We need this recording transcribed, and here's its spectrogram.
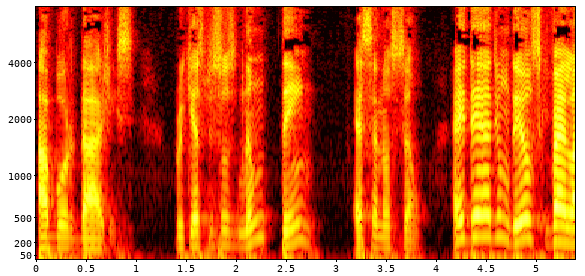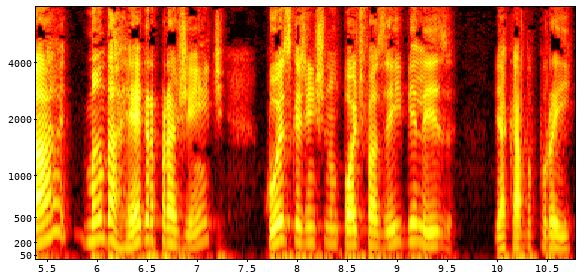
abordagens. Porque as pessoas não têm essa noção. A ideia de um Deus que vai lá, manda regra para a gente, coisas que a gente não pode fazer e beleza. E acaba por aí.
